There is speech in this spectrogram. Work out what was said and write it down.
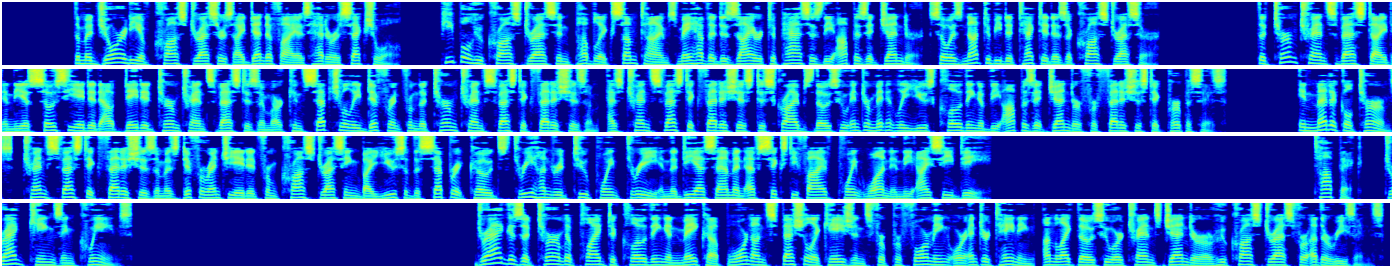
The majority of cross-dressers identify as heterosexual. People who cross-dress in public sometimes may have a desire to pass as the opposite gender, so as not to be detected as a cross-dresser. The term transvestite and the associated outdated term transvestism are conceptually different from the term transvestic fetishism, as transvestic fetishist describes those who intermittently use clothing of the opposite gender for fetishistic purposes. In medical terms, transvestic fetishism is differentiated from cross-dressing by use of the separate codes 302.3 in the DSM and F65.1 in the ICD. Topic: Drag kings and queens Drag is a term applied to clothing and makeup worn on special occasions for performing or entertaining, unlike those who are transgender or who cross-dress for other reasons.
